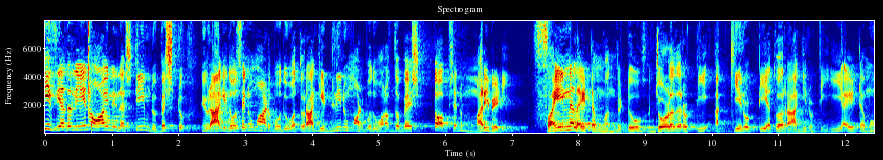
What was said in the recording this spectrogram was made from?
ಈಸಿ ಅದರಲ್ಲಿ ಏನು ಆಯಿಲ್ ಇಲ್ಲ ಸ್ಟೀಮ್ಡು ಬೆಸ್ಟು ನೀವು ರಾಗಿ ದೋಸೆನೂ ಮಾಡ್ಬೋದು ಅಥವಾ ರಾಗಿ ಇಡ್ಲಿನೂ ಮಾಡ್ಬೋದು one of the best option ಮರಿಬೇಡಿ. ಫೈನಲ್ ಐಟಮ್ ಬಂದ್ಬಿಟ್ಟು ಜೋಳದ ರೊಟ್ಟಿ, ಅಕ್ಕಿ ರೊಟ್ಟಿ ಅಥವಾ ರಾಗಿ ರೊಟ್ಟಿ. ಈ ಐಟಮು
